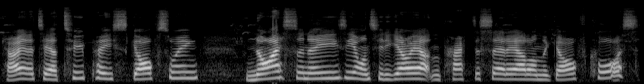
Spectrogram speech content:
Okay, that's our two-piece golf swing nice and easy. I want you to go out and practice that out on the golf course.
